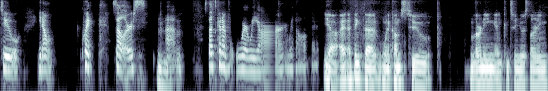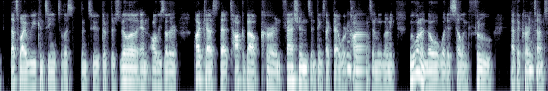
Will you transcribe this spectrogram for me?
to, you know, quick sellers. Mm-hmm. Um, so that's kind of where we are with all of it. Yeah, I, I think that when it comes to learning and continuous learning. That's why we continue to listen to Thrifters Villa and all these other podcasts that talk about current fashions and things like that. We're mm-hmm. constantly learning. We want to know what is selling through at the current mm-hmm. time so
